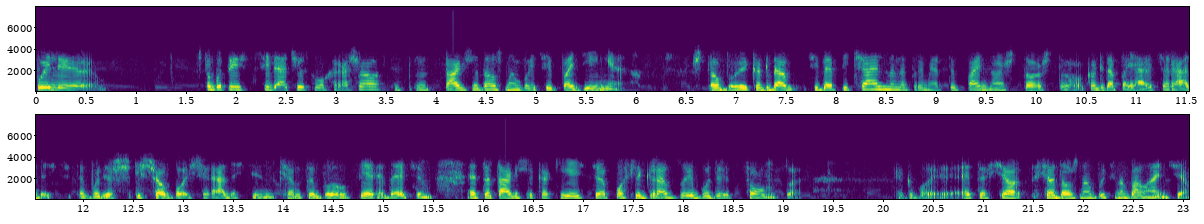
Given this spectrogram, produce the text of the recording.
были чтобы ты себя чувствовал хорошо, также должны быть и падения. Чтобы, когда тебя печально, например, ты поймешь то, что когда появится радость, ты будешь еще больше радости, чем ты был перед этим. Это так же, как есть э, после грозы будет солнце как бы это все, все должно быть на балансе.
